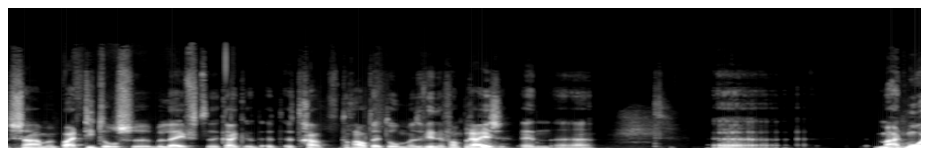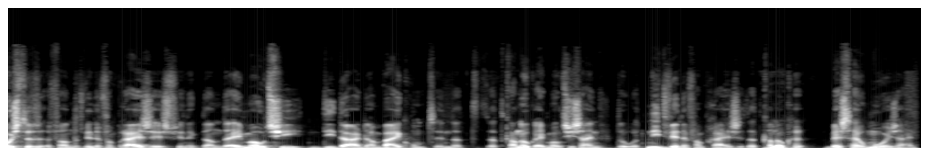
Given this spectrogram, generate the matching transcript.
samen een paar titels eh, beleefd. Eh, kijk, het- het, het gaat nog altijd om het winnen van prijzen. En, eh, eh, maar het mooiste van het winnen van prijzen is, vind ik, dan de emotie die daar dan bij komt. En dat, dat kan ook emotie zijn door het niet winnen van prijzen. Dat kan ook best heel mooi zijn.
